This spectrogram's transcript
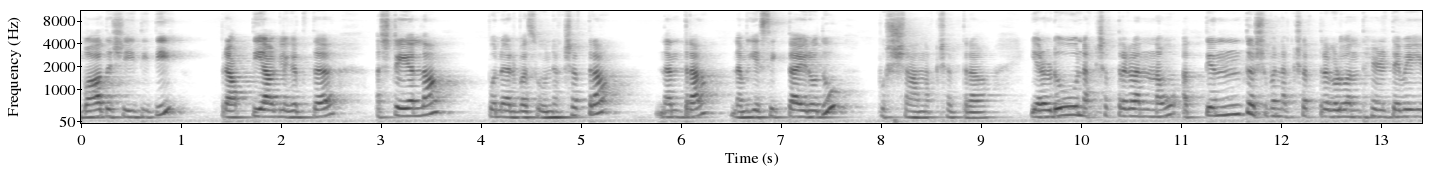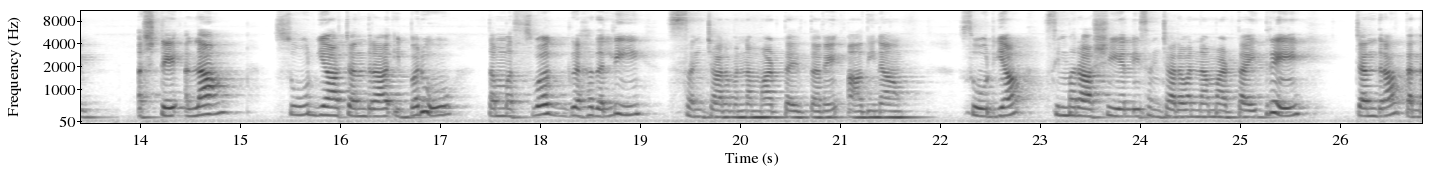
ದ್ವಾದಶಿ ತಿಥಿ ಪ್ರಾಪ್ತಿಯಾಗ್ಲಿಗತ್ತ ಅಷ್ಟೇ ಅಲ್ಲ, ಪುನರ್ವಸು ನಕ್ಷತ್ರ, ನಂತರ ನಮಗೆ ಸಿಗ್ತಾ ಇರೋದು ಪುಷ್ಯ ನಕ್ಷತ್ರ. ಎರಡೂ ನಕ್ಷತ್ರಗಳನ್ನು ನಾವು ಅತ್ಯಂತ ಶುಭ ನಕ್ಷತ್ರಗಳು ಅಂತ ಹೇಳ್ತೇವೆ. ಅಷ್ಟೇ ಅಲ್ಲ, ಸೂರ್ಯ, ಚಂದ್ರ ಇಬ್ಬರು ತಮ್ಮ ಸ್ವಗ್ರಹದಲ್ಲಿ ಸಂಚಾರವನ್ನು ಮಾಡ್ತಾ ಇರ್ತಾರೆ ಆ ದಿನ. ಸೂರ್ಯ ಸಿಂಹರಾಶಿಯಲ್ಲಿ ಸಂಚಾರವನ್ನು ಮಾಡ್ತಾ ಇದ್ದರೆ ಚಂದ್ರ ತನ್ನ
